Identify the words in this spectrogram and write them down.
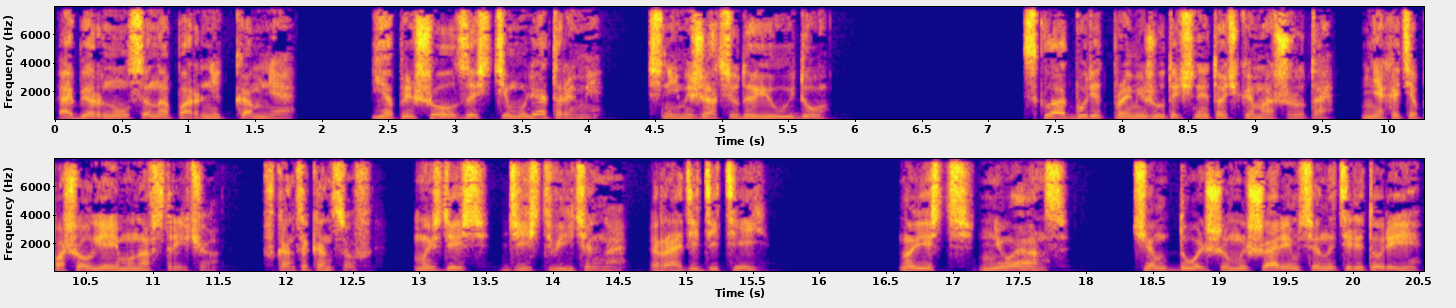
обернулся напарник ко мне. «Я пришел за стимуляторами. С ними же отсюда и уйду». «Склад будет промежуточной точкой маршрута», — нехотя пошел я ему навстречу. «В конце концов, мы здесь действительно ради детей». Но есть нюанс. Чем дольше мы шаримся на территории,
